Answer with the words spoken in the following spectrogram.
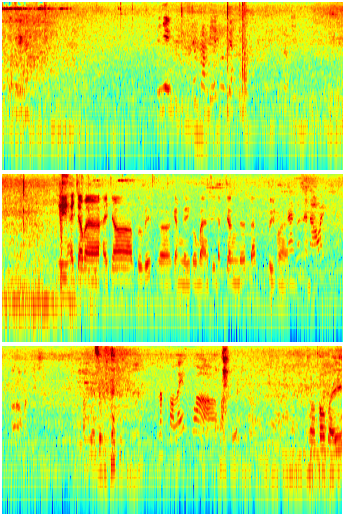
Rất là biển á. Tự nhiên Trước ra biển luôn kìa. Khi hãy cho bà hãy cho tôi biết ờ, cảm nghĩ của bạn khi đặt chân đến đất Tuy Hòa. Đang rất là đói Có đâu mắt gì vệ sinh mắc toilet quá à. đồ thô bỉ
